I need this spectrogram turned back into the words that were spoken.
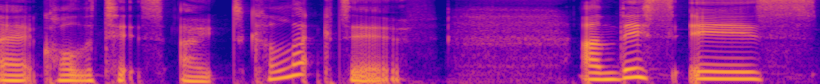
uh, called the Tits Out Collective. And this is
